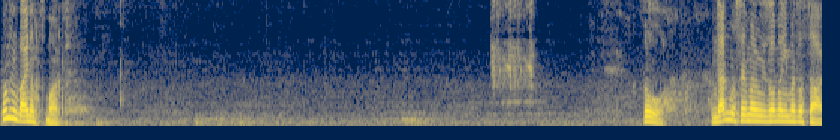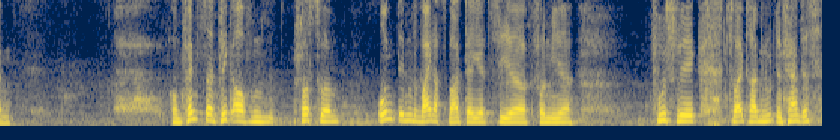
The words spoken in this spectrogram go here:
und den Weihnachtsmarkt. So, und dann muss immer, soll mal jemand was sagen. Vom Fenster ein Blick auf den Schlossturm und den Weihnachtsmarkt, der jetzt hier von mir Fußweg zwei, drei Minuten entfernt ist.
